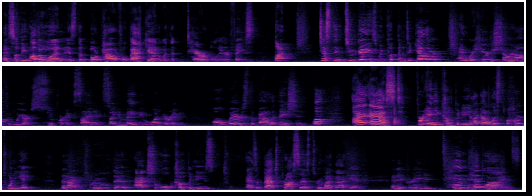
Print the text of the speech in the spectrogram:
And so the other one is the more powerful back end with a terrible interface. But just in two days, we put them together, and we're here to show it off, and we are super excited. So you may be wondering, well, where's the validation? Well, I asked for any company, and I got a list of 128. Then I threw the actual companies as a batch process through my back end, and it created 10 headlines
